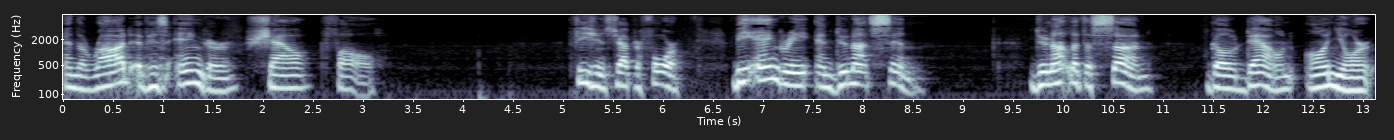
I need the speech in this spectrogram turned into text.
and the rod of his anger shall fall. Ephesians chapter 4 Be angry and do not sin. Do not let the sun go down on your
